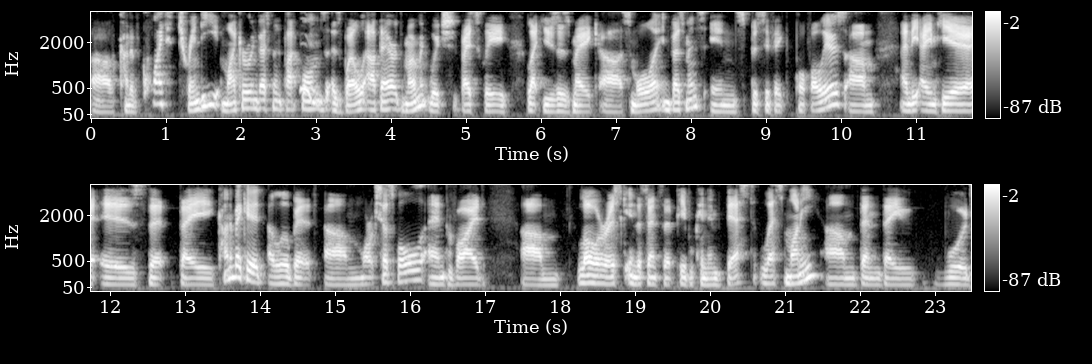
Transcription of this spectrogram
uh, kind of quite trendy micro investment platforms as well out there at the moment, which basically let users make uh, smaller investments in specific portfolios. Um, and the aim here is that they kind of make it a little bit um, more accessible and provide um, lower risk in the sense that people can invest less money um, than they would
